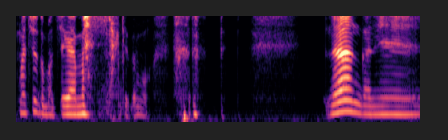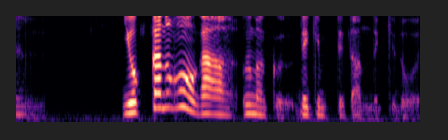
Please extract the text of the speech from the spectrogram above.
まあちょっと間違えましたけども。なんかね4日の方がうまくできてたんだけど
